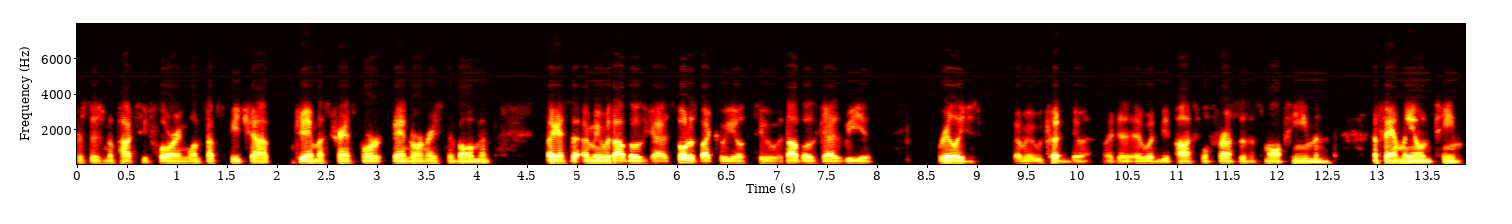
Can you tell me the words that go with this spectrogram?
Precision Epoxy Flooring, One Stop Speed Shop, JMS Transport, Van Dorn Race Development. Like I said, I mean, without those guys, photos by Kuyo too. Without those guys, we really just, I mean, we couldn't do it. Like it, it wouldn't be possible for us as a small team and a family-owned team.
